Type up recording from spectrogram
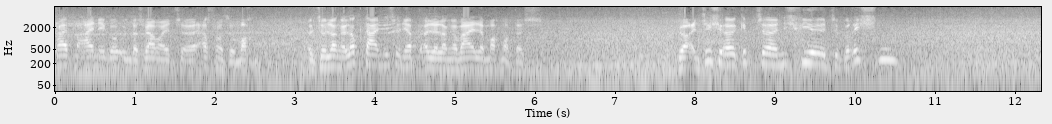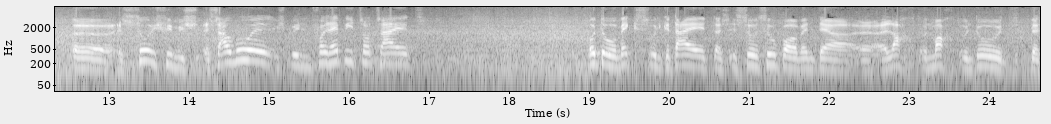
schreiben einige und das werden wir jetzt äh, erstmal so machen. Und solange Lockdown ist und ihr habt alle Langeweile, machen wir das. Ja, an sich äh, gibt es äh, nicht viel zu berichten. Äh, ist so, ich fühle mich sauwohl, ich bin voll happy zurzeit. Otto wächst und gedeiht, das ist so super, wenn der äh, lacht und macht und tut, das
